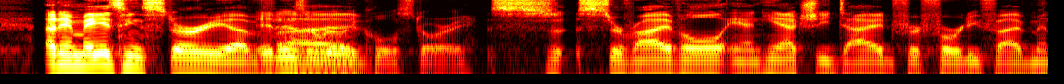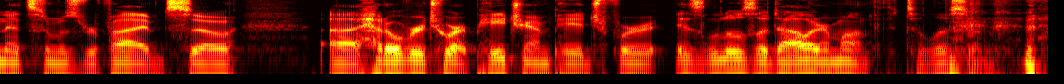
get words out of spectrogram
An amazing story of it is a really uh, cool story. S- survival, and he actually died for 45 minutes and was revived. So uh, head over to our Patreon page for as little as a dollar a month to listen.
